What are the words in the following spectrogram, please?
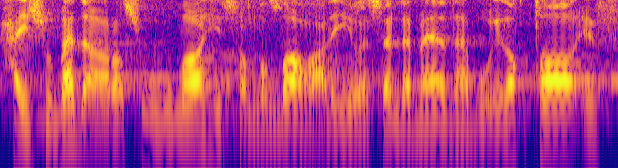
حيث بدأ رسول الله صلى الله عليه وسلم يذهب إلى الطائف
